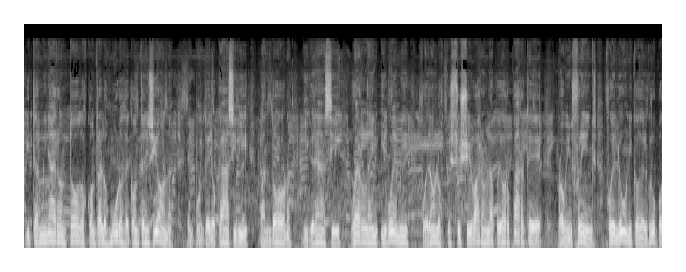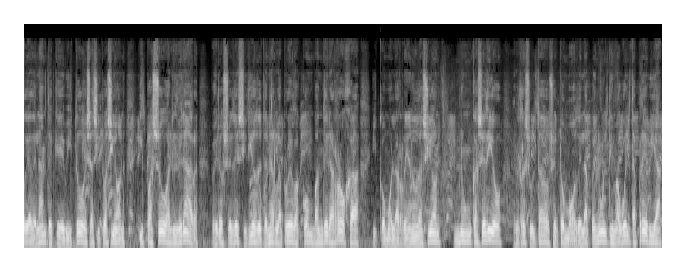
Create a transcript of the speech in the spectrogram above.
y terminaron todos contra los muros de contención. El puntero Cassidy, Van Dorn, Di Grassi, Werlein y Buemi fueron los que se llevaron la peor parte. Robin Frings fue el único del grupo de adelante que evitó esa situación y pasó a liderar, pero se decidió detener la prueba con bandera roja y como la reanudación nunca se dio, el resultado se tomó de la penúltima vuelta previa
